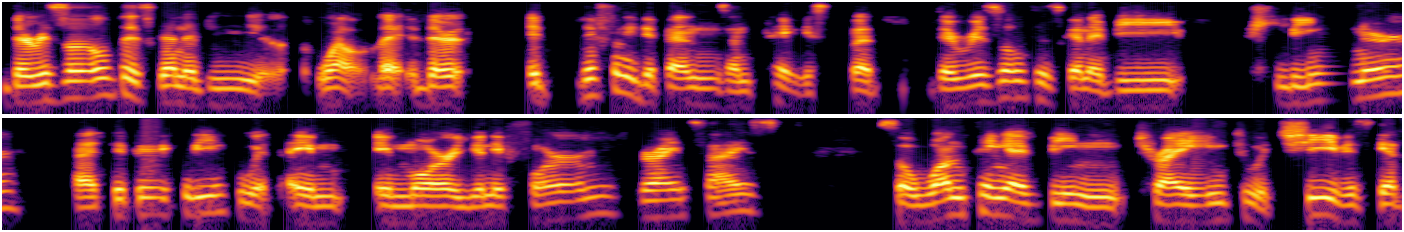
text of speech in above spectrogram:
the result is going to be, well, there, it definitely depends on taste, but the result is going to be cleaner, uh, typically with a, a more uniform grind size. So one thing I've been trying to achieve is get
